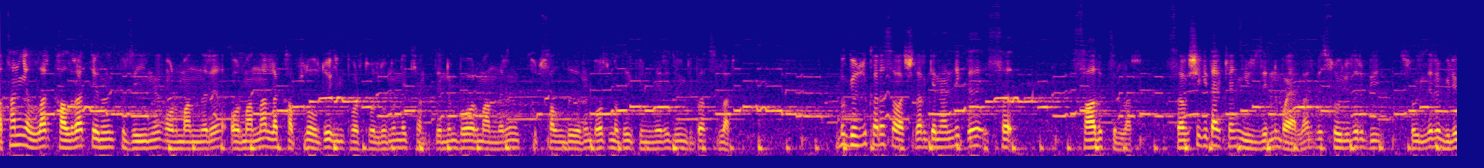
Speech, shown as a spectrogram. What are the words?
Batanyalılar Kalratya'nın kuzeyini ormanları, ormanlarla kaplı olduğu imparatorluğunun ve kentlerinin bu ormanların kutsallığını bozmadığı günleri dün gibi hatırlar. Bu gözü kara savaşçılar genellikle sa- sadıktırlar. Savaşa giderken yüzlerini boyarlar ve soyluları bir soyluları bile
